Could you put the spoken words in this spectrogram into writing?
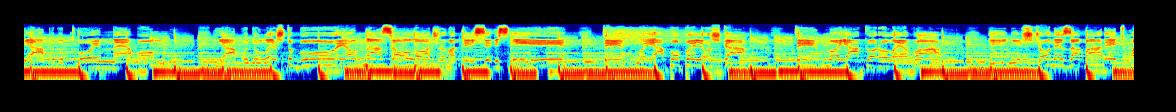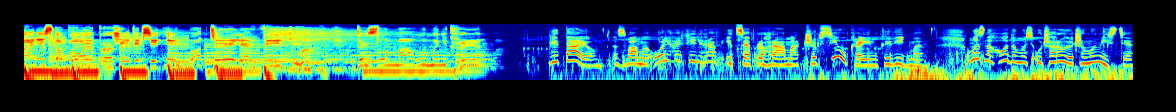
я буду твоїм небом, я буду лиш тобою насолоджуватись у вісні. Ти моя попелюшка, ти моя королева, і ніщо не завадить мені з тобою прожити всі дні. Бо ти є відьма, ти зламала мені крила. Вітаю! З вами Ольга Фільграф, і це програма Чи всі українки відьми? Ми знаходимось у чаруючому місті,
